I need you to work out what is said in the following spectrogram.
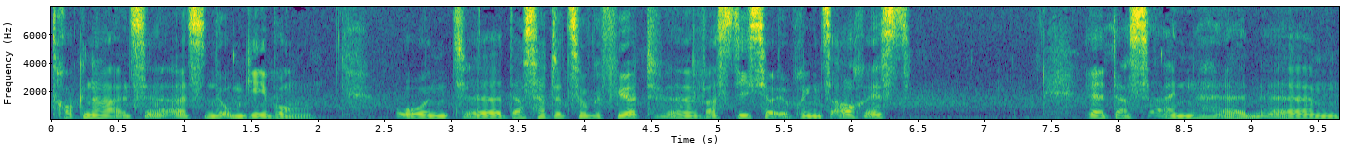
Trockener als, als in der Umgebung. Und das hat dazu geführt, was dies Jahr übrigens auch ist, dass, ein, ähm,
